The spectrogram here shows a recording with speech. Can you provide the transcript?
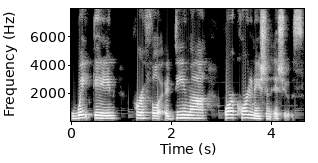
weight gain, peripheral edema, or coordination issues.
